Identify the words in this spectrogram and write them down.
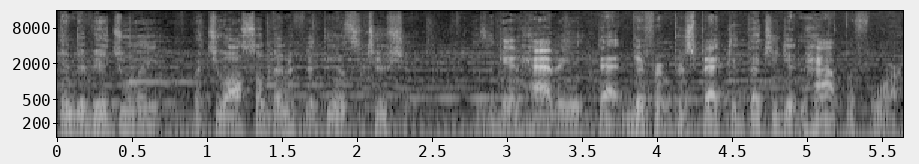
individually, but you also benefit the institution. Because again, having that different perspective that you didn't have before.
